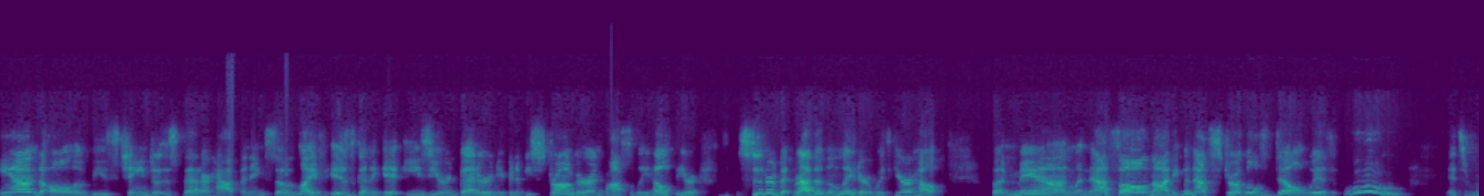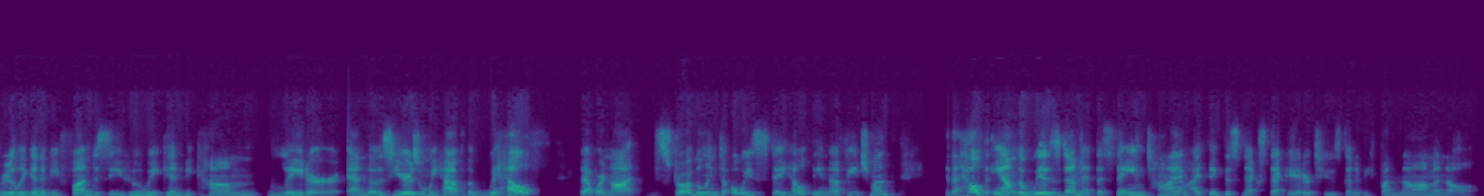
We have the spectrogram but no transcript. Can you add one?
and all of these changes that are happening. So life is going to get easier and better, and you're going to be stronger and possibly healthier sooner but rather than later with your help. But man, when that's all not when that struggle's dealt with, ooh, it's really going to be fun to see who we can become later. And those years when we have the health that we're not struggling to always stay healthy enough each month, the health and the wisdom at the same time, I think this next decade or two is going to be phenomenal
